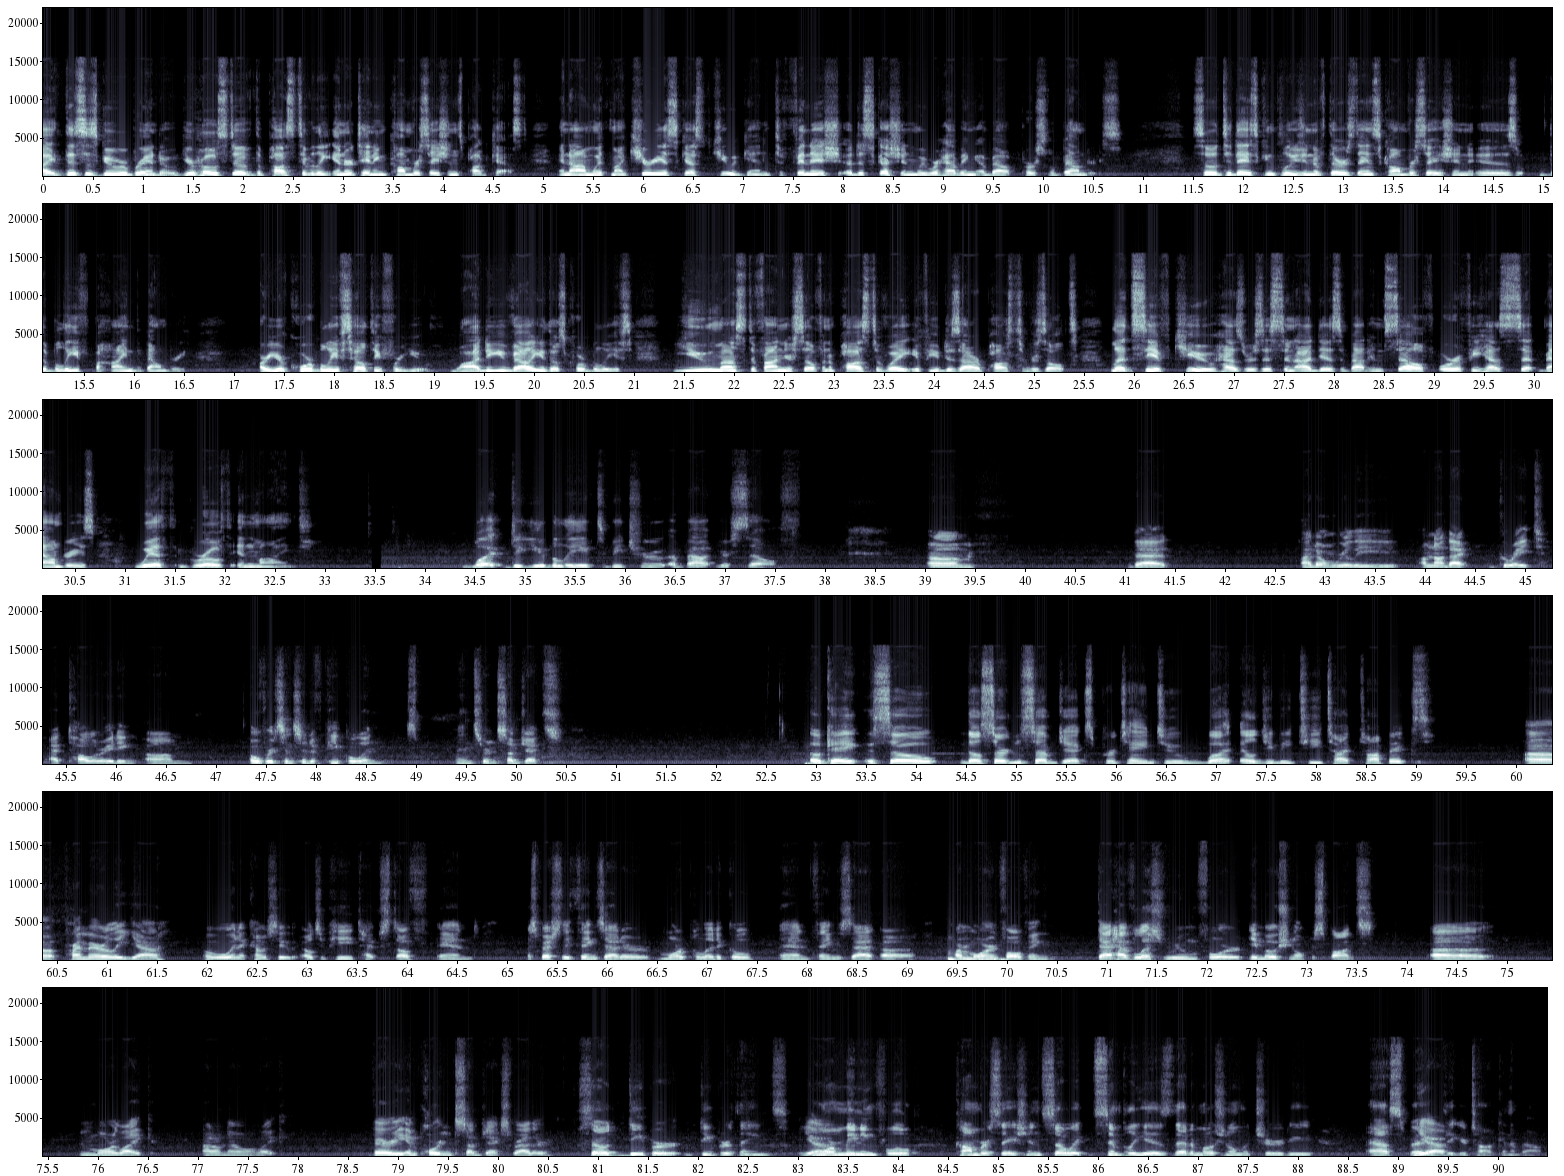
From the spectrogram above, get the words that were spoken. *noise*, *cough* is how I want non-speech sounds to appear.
Hi, this is Guru Brando, your host of the Positively Entertaining Conversations podcast. And I'm with my curious guest Q again to finish a discussion we were having about personal boundaries. So today's conclusion of Thursday's conversation is the belief behind the boundary. Are your core beliefs healthy for you? Why do you value those core beliefs? You must define yourself in a positive way if you desire positive results. Let's see if Q has resistant ideas about himself or if he has set boundaries with growth in mind. What do you believe to be true about yourself? Um, that I don't really, I'm not that great at tolerating um, oversensitive people in in certain subjects. Okay, so those certain subjects pertain to what LGBT type topics? Uh, primarily, yeah. When it comes to LGBT type stuff, and especially things that are more political and things that uh, are more involving, that have less room for emotional response. Uh, more like, I don't know, like very important subjects rather. So deeper, deeper things, Yeah. more meaningful conversations. So it simply is that emotional maturity aspect Yeah. that you're talking about.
